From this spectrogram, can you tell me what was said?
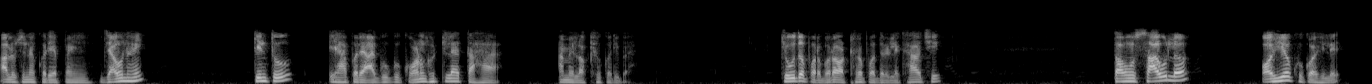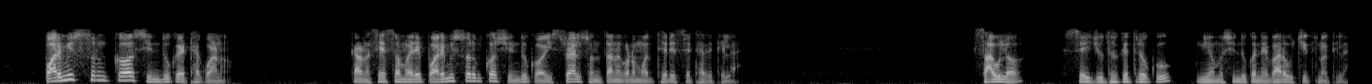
ଆଲୋଚନା କରିବା ପାଇଁ ଯାଉନାହିଁ। କିନ୍ତୁ ଏହାପରେ ଆଗକୁ କ'ଣ ଘଟିଲା ତାହା ଆମେ ଲକ୍ଷ୍ୟ କରିବା। ଚଉଦ ପର୍ବର ଅଠର ପଦରେ ଲେଖା ଅଛି ତହୁଁ ସାଉଲ ଅହିୟକୁ କହିଲେ ପରମେଶ୍ୱରଙ୍କ ସିନ୍ଧୁକ ଏଠାକୁ ଆଣ। କାରଣ ସେ ସମୟରେ ପରମେଶ୍ୱରଙ୍କ ସିନ୍ଧୁକ ଇସ୍ରାଏଲ୍ ସନ୍ତାନଗଣ ମଧ୍ୟରେ ସେଠାରେ ଥିଲା। ସାଉଲ ସେହି ଯୁଦ୍ଧକ୍ଷେତ୍ରକୁ ନିୟମ ସିନ୍ଧୁକ ନେବାର ଉଚିତ ନଥିଲା।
